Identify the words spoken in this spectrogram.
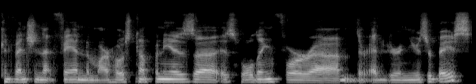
convention that Fandom, our host company, is uh, is holding for um, their editor and user base.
